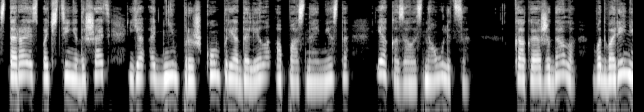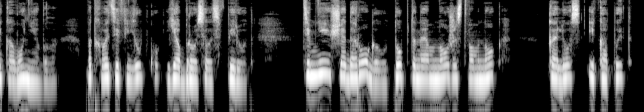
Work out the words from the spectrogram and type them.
Стараясь почти не дышать, я одним прыжком преодолела опасное место и оказалась на улице. Как и ожидала, во дворе никого не было. Подхватив юбку, я бросилась вперед. Темнеющая дорога, утоптанная множеством ног, колес и копыт,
